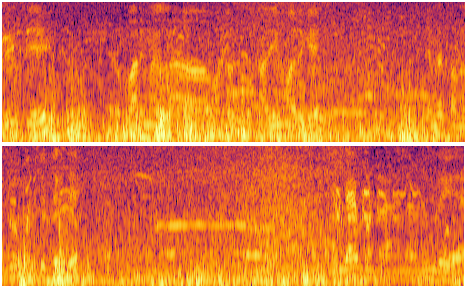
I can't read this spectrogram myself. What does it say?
பீச்சு பாருங்க எல்லாம் சந்தோஷமாக குளிச்சுட்டு இருக்குது என்ஜாய் பண்ணுறாங்க இந்த விடுமுறையை.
